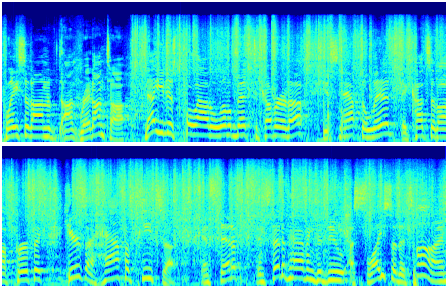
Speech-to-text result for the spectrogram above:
Place it on, on right on top. Now you just pull out a little bit to cover it up. You snap the lid, it cuts it off perfect. Here's a half a pizza. Instead of, instead of having to do a slice at a time,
